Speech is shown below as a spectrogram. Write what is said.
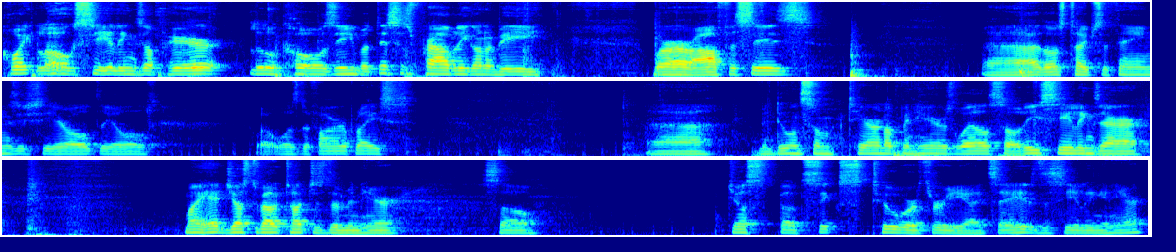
quite low ceilings up here, A little cozy, but this is probably going to be where our office is. Uh, those types of things. You see here, old the old, what was the fireplace? Uh, been doing some tearing up in here as well. So these ceilings are, my head just about touches them in here. So just about six two or three, I'd say, is the ceiling in here.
